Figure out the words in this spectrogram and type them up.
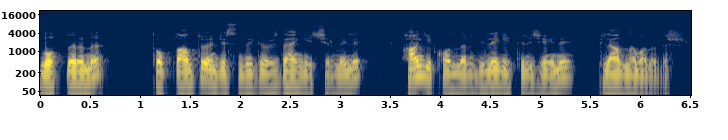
Notlarını toplantı öncesinde gözden geçirmeli, hangi konuları dile getireceğini planlamalıdır.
